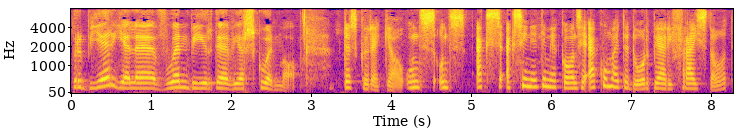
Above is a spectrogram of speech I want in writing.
probeer julle woonbuurte weer skoon maak. Dis korrek ja. Ons ons ek ek sien net nie meer kans nie. Ek kom uit 'n dorpie uit die Vrystaat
